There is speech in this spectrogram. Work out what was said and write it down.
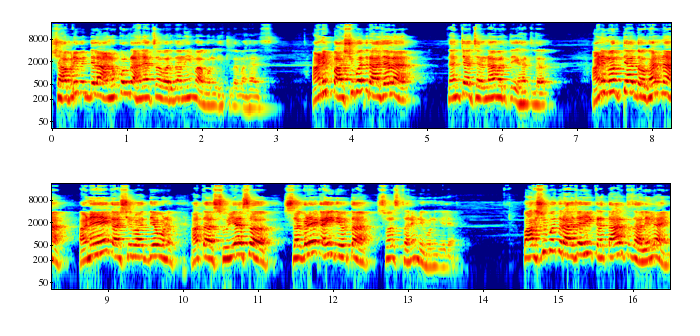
शाबरी विद्येला अनुकूल राहण्याचं वरदानही मागून घेतलं महाराज. आणि पाशुपत राजाला त्यांच्या चरणावरती घातलं. आणि मग त्या दोघांना अनेक आशीर्वाद देऊन आता सूर्यासह सगळे काही देवता स्वस्थाने निघून गेल्या. पाशुपत राजाही कृतार्थ झालेला आहे.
